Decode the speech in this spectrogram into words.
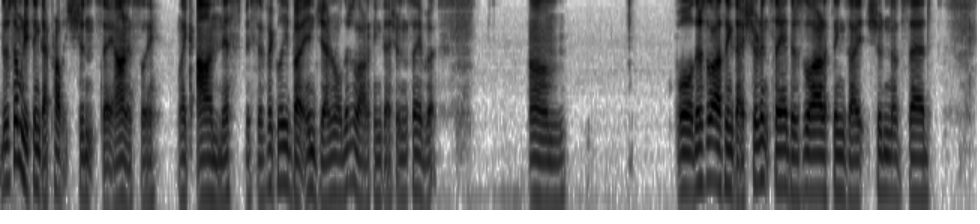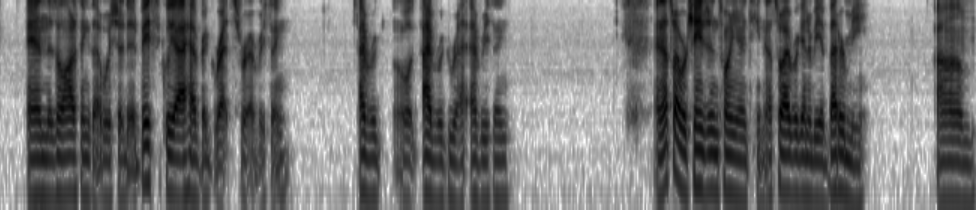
There's so many things I probably shouldn't say, honestly. like on this specifically, but in general, there's a lot of things I shouldn't say, but um well, there's a lot of things I shouldn't say, there's a lot of things I shouldn't have said, and there's a lot of things I wish I did. Basically, I have regrets for everything. I re- well, I regret everything. And that's why we're changing in 2019. That's why we're going to be a better me. Um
